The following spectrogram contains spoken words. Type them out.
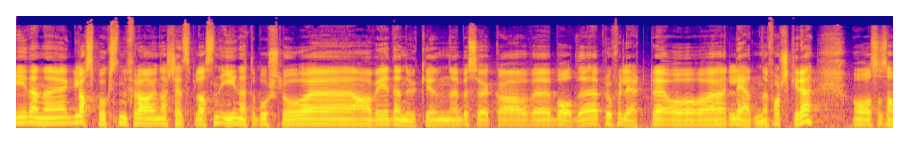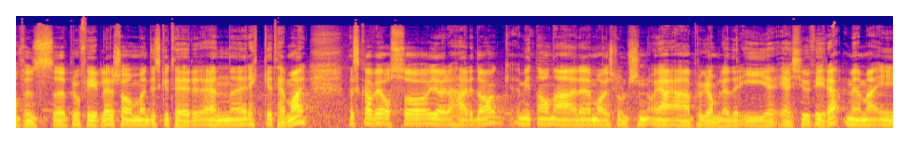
I denne glassboksen fra Universitetsplassen i nettopp Oslo har vi denne uken besøk av både profilerte og ledende forskere, og også samfunnsprofiler som diskuterer en rekke temaer. Det skal vi også gjøre her i dag. Mitt navn er Marius Lorentzen, og jeg er programleder i E24. Med meg i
